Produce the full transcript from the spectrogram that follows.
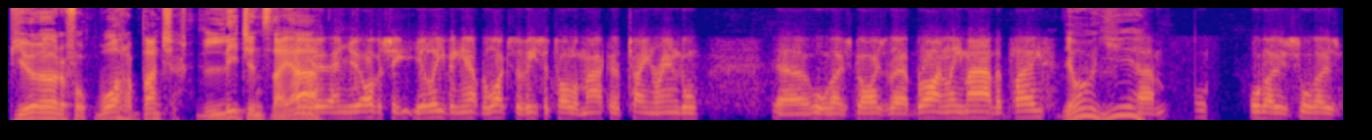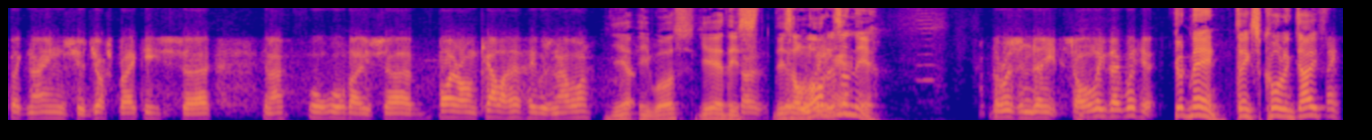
Beautiful. What a bunch of legends they are. And, you, and you, obviously, you're leaving out the likes of Isa Tolomarka, Taine Randell, uh, all those guys there. Brian Lemar that played. Oh yeah. um, all, all those all those big names, your Josh Breakys, uh, you know, all, all those uh, Byron Kelleher, he was another one. yeah, he was. Yeah, there's So there's a lot, isn't there. there? Is indeed. So I'll leave that with you. Good man. Thanks for calling, Dave. Thank-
